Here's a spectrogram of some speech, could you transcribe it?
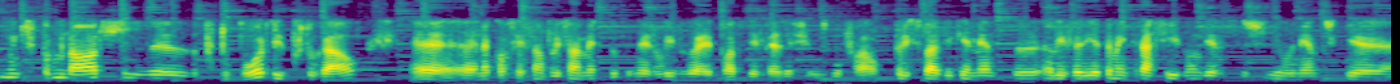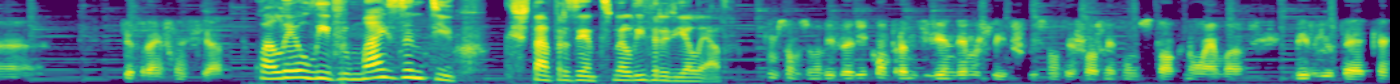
muitos pormenores de, do Porto e de Portugal, uh, na confecção principalmente do primeiro livro, A Hipótese de Pedra Filosofal. Por isso, basicamente, a livraria também terá sido um desses elementos que a, que a terá influenciado. Qual é o livro mais antigo que está presente na Livraria Lelo? como somos uma livraria, compramos e vendemos livros, por isso não temos provavelmente um estoque, não é uma biblioteca.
